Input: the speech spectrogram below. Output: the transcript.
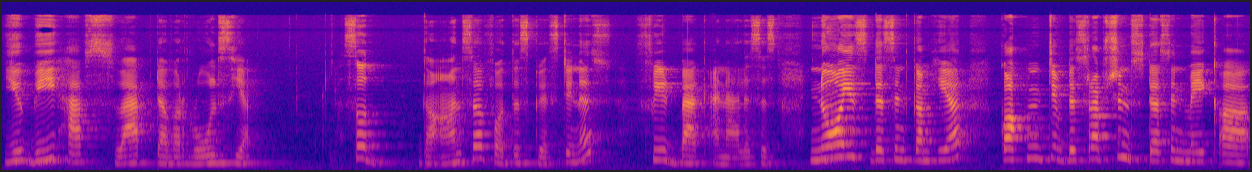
You, we have swapped our roles here. So, the answer for this question is feedback analysis. Noise doesn't come here. Cognitive disruptions doesn't make uh,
